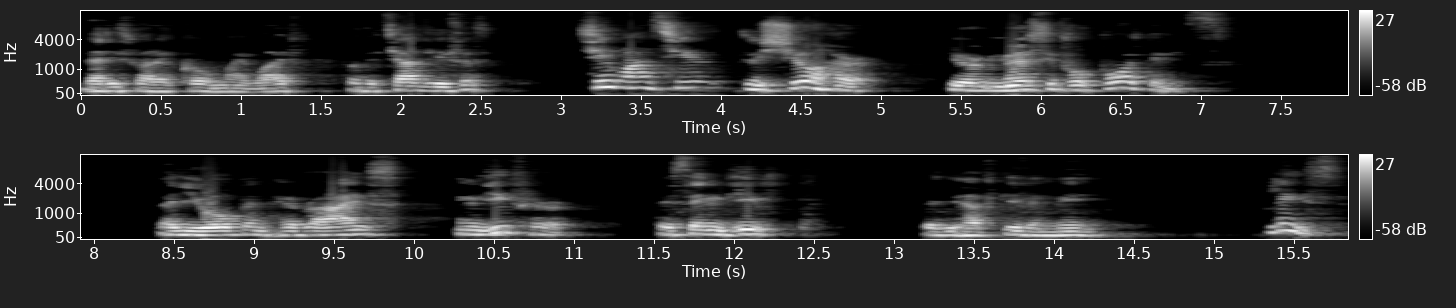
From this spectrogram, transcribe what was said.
that is what I call my wife for the child Jesus, she wants you to show her your merciful portents that you open her eyes and give her the same gift that you have given me. Please,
